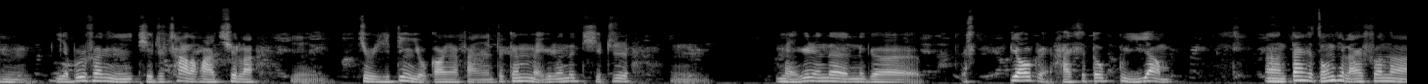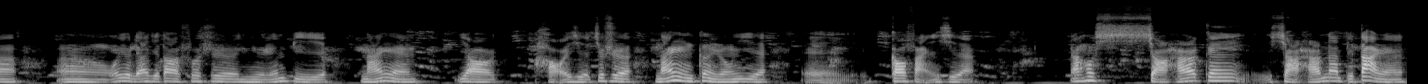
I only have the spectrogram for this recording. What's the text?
嗯，也不是说你体质差的话去了，嗯，就一定有高原反应，这跟每个人的体质，嗯。每个人的那个标准还是都不一样，嗯，但是总体来说呢，嗯，我有了解到说是女人比男人要好一些，就是男人更容易呃高反一些，然后小孩儿跟小孩儿呢比大人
